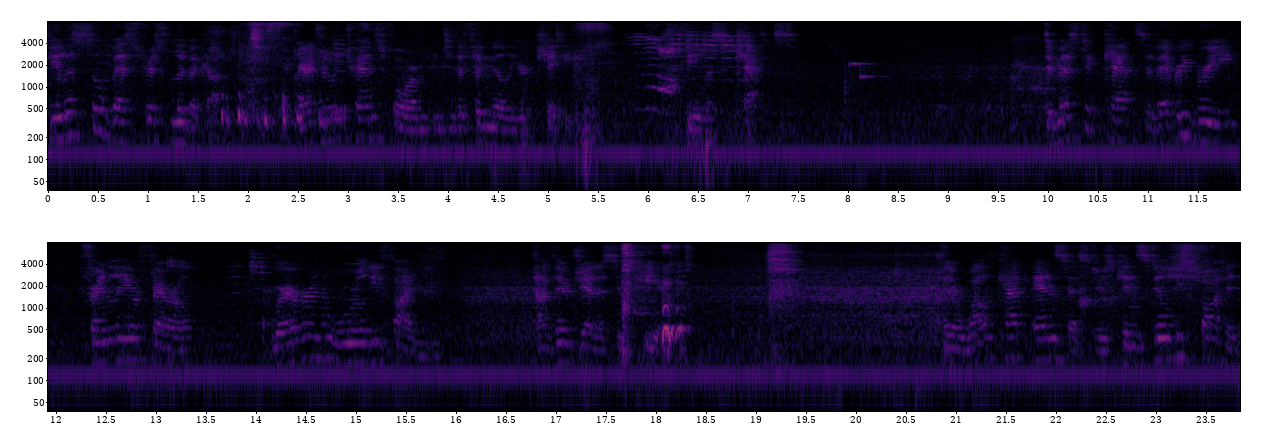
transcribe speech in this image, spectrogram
Felis sylvestris libica gradually transformed into the familiar kitty, Felis catus. Domestic cats of every breed, friendly or feral, wherever in the world you find them, have their genesis here. Their wildcat ancestors can still be spotted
